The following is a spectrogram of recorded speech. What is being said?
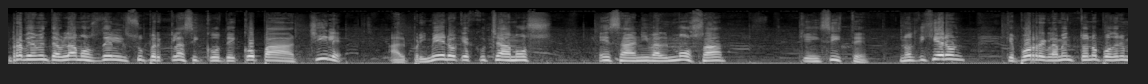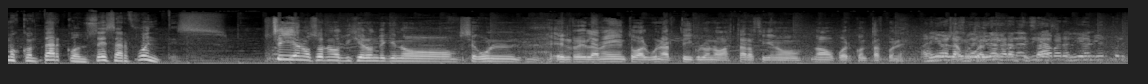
Rápidamente hablamos del superclásico de Copa Chile. Al primero que escuchamos es a Aníbal Moza, que insiste, nos dijeron que por reglamento no podremos contar con César Fuentes. Sí, a nosotros nos dijeron de que no, según el reglamento o algún artículo no va a estar, así que no, vamos a poder contar con él. la seguridad garantizada para el día miércoles?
